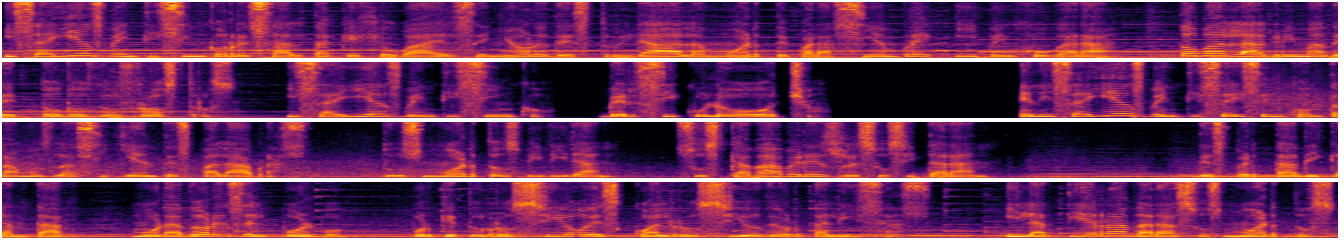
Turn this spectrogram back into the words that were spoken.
Isaías 25 resalta que Jehová el Señor destruirá a la muerte para siempre y benjugará toda lágrima de todos los rostros. Isaías 25, versículo 8. En Isaías 26 encontramos las siguientes palabras. Tus muertos vivirán, sus cadáveres resucitarán. Despertad y cantad, moradores del polvo, porque tu rocío es cual rocío de hortalizas. Y la tierra dará sus muertos.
